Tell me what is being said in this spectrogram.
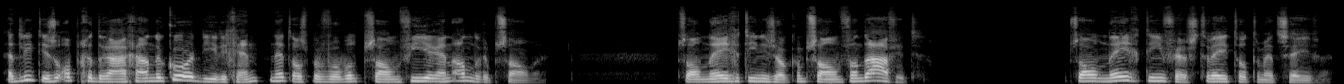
Het lied is opgedragen aan de koordirigent, net als bijvoorbeeld Psalm 4 en andere psalmen. Psalm 19 is ook een psalm van David. Psalm 19, vers 2 tot en met 7.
